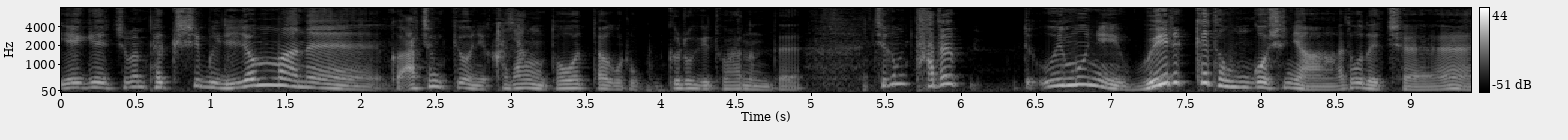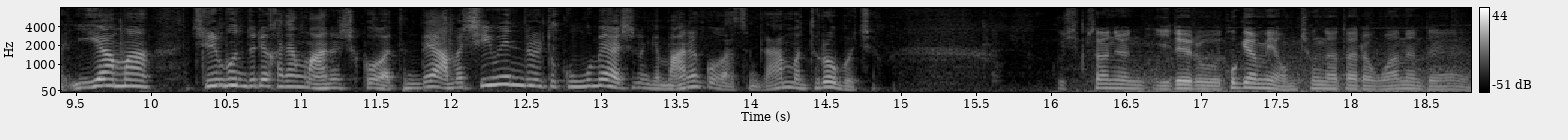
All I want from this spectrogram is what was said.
얘기 했지만 111년 만에 그 아침 기온이 가장 더웠다고 그러기도 하는데 지금 다들 의문이 왜 이렇게 더운 것이냐 도대체 이 아마 질문들이 가장 많으실 것 같은데 아마 시민들도 궁금해하시는 게 많을 것 같습니다. 한번 들어보죠. 94년 이래로 폭염이 엄청나다라고 하는데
